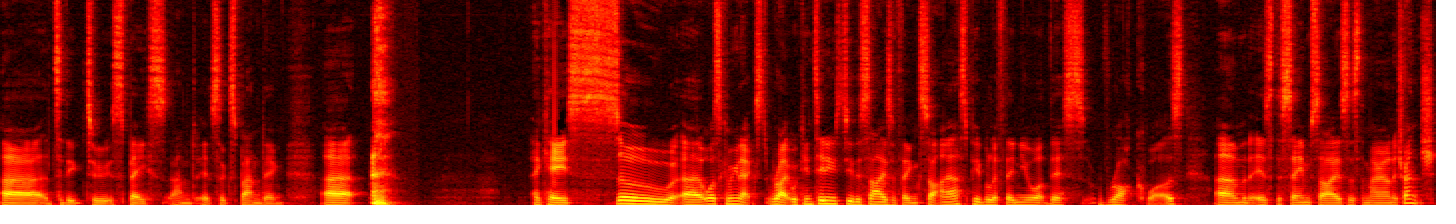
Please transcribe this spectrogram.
uh, to the to space and it's expanding. Uh, okay, so uh, what's coming next? Right, we're continuing to do the size of things. So I asked people if they knew what this rock was. Um, that is the same size as the Mariana Trench,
